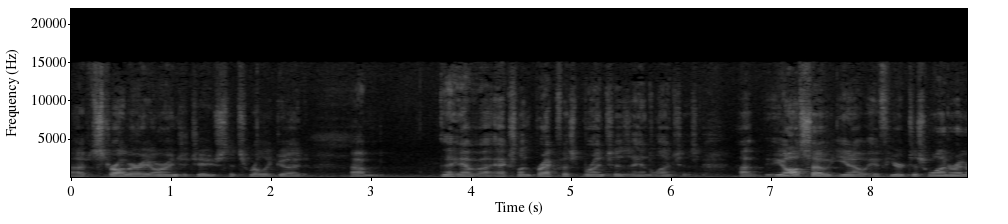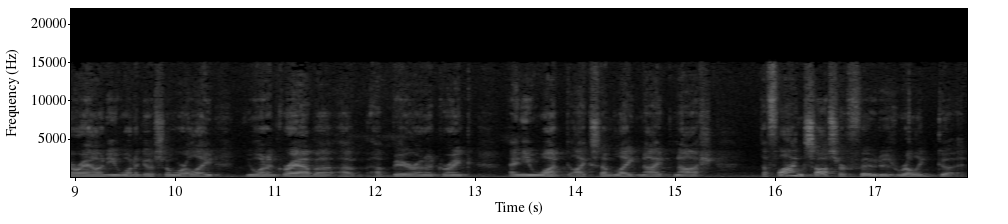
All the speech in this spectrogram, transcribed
a strawberry orange juice that's really good. Um, they have uh, excellent breakfast, brunches, and lunches. Uh, you also, you know, if you're just wandering around, you want to go somewhere late, you want to grab a, a, a beer and a drink, and you want like some late night nosh, the Flying Saucer food is really good.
